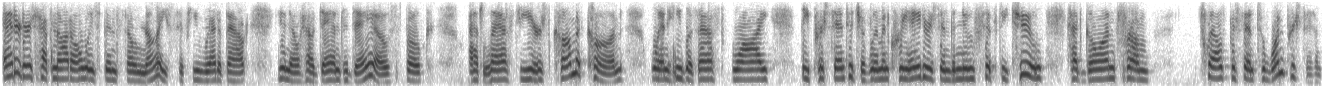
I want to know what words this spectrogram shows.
Editors have not always been so nice. If you read about, you know, how Dan DiDio spoke at last year's Comic Con when he was asked why the percentage of women creators in the new 52 had gone from 12% to 1%.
